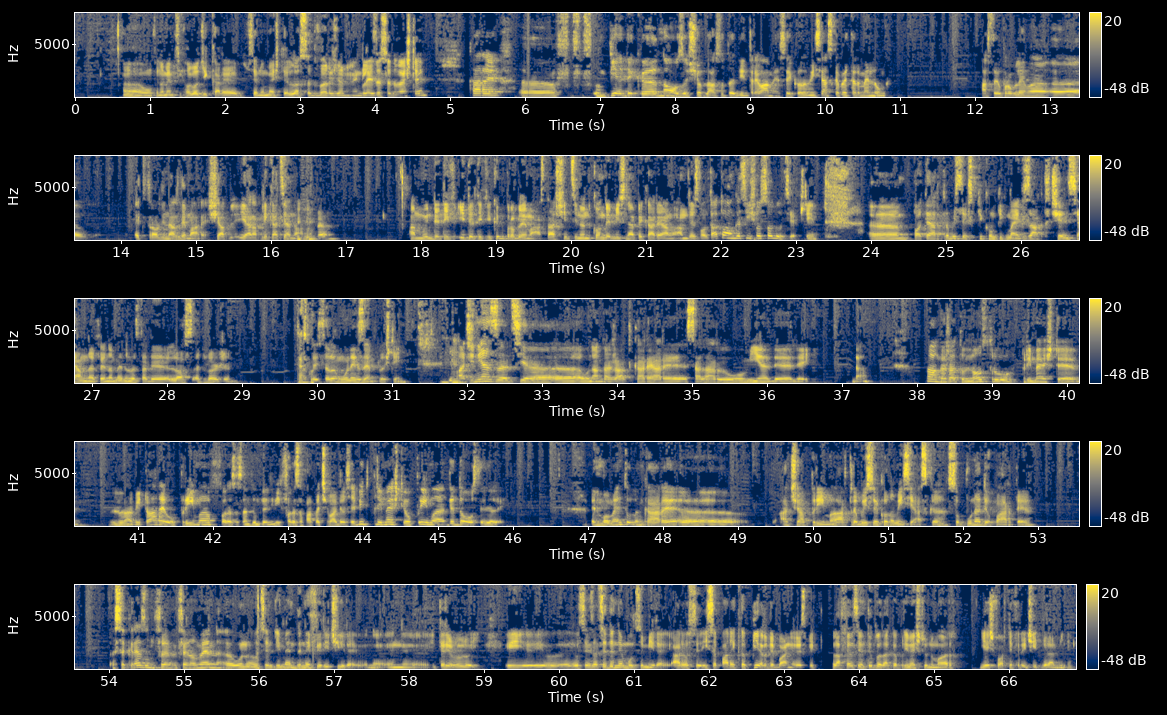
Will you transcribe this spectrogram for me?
uh, un fenomen psihologic care se numește loss aversion în engleză se numește, care uh, împiedică 98% dintre oameni să economisească pe termen lung. Asta e o problemă uh, extraordinar de mare. Și iar aplicația noastră, am identific, identificând problema asta și ținând cont de misiunea pe care am, am dezvoltat-o, am găsit și o soluție, știi? Uh, poate ar trebui să explic un pic mai exact ce înseamnă fenomenul ăsta de loss aversion. Asta să luăm un exemplu, știi? Mhm. Imaginează-ți uh, un angajat care are salariul 1000 de lei. Da? Angajatul nostru primește luna viitoare o primă, fără să se întâmple nimic, fără să facă ceva deosebit, primește o primă de 200 de lei. În momentul în care uh, acea primă ar trebui să economisească, să o pună deoparte, se creează un fenomen, uh, un, un sentiment de nefericire în, în interiorul lui. E, e o senzație de nemulțumire. Are o, îi se pare că pierde banii respectiv. La fel se întâmplă dacă primești un măr, ești foarte fericit de la mine.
